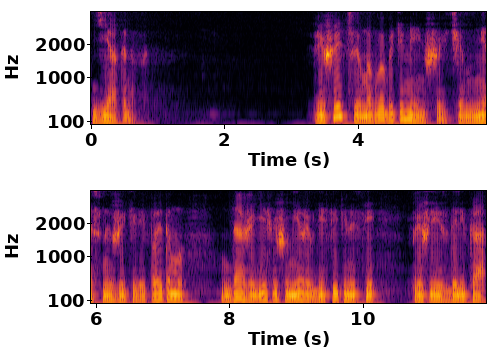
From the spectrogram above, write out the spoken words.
Дьяконов. Пришельцев могло быть и меньше, чем местных жителей, поэтому даже если шумеры в действительности пришли издалека,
